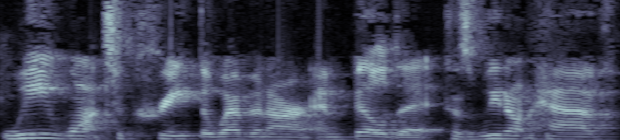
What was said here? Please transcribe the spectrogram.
We want to create the webinar and build it because we don't have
